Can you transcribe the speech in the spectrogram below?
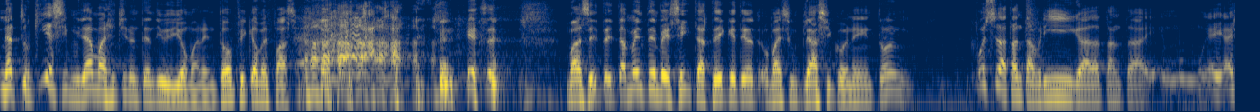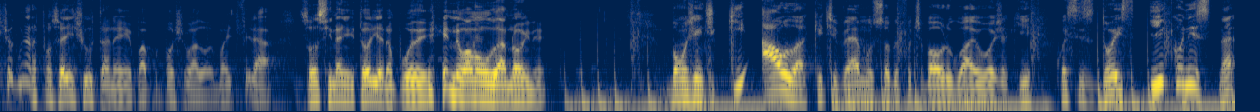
Na Turquia é similar, mas a gente não entendeu o idioma, né? então fica mais fácil. Mas e também tem Besiktas tem que tem mais um clássico, né? Então, por eso da tanta briga, da tanta. Eh, eh, yo una responsabilidad injusta, ¿eh? Para pa, pa llevador. Son 100 años de historia, no puede. No vamos a mudar, ¿no? ¿eh? Bom, gente, que aula que tivemos sobre futebol uruguaio hoje aqui, com esses dois ícones né,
